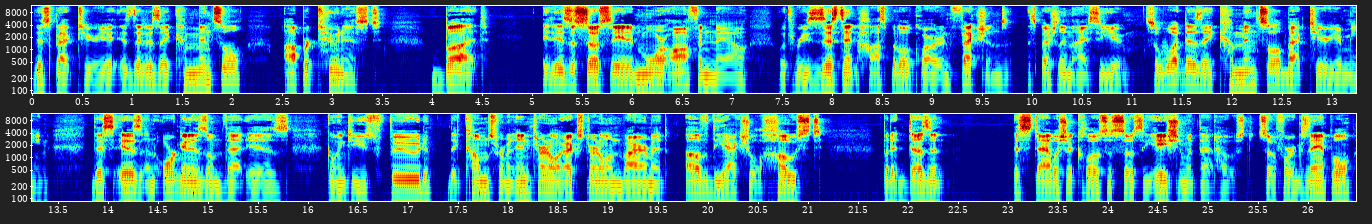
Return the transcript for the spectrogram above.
this bacteria is that it is a commensal opportunist, but it is associated more often now with resistant hospital acquired infections, especially in the ICU. So, what does a commensal bacteria mean? This is an organism that is going to use food that comes from an internal or external environment of the actual host, but it doesn't establish a close association with that host. So, for example,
